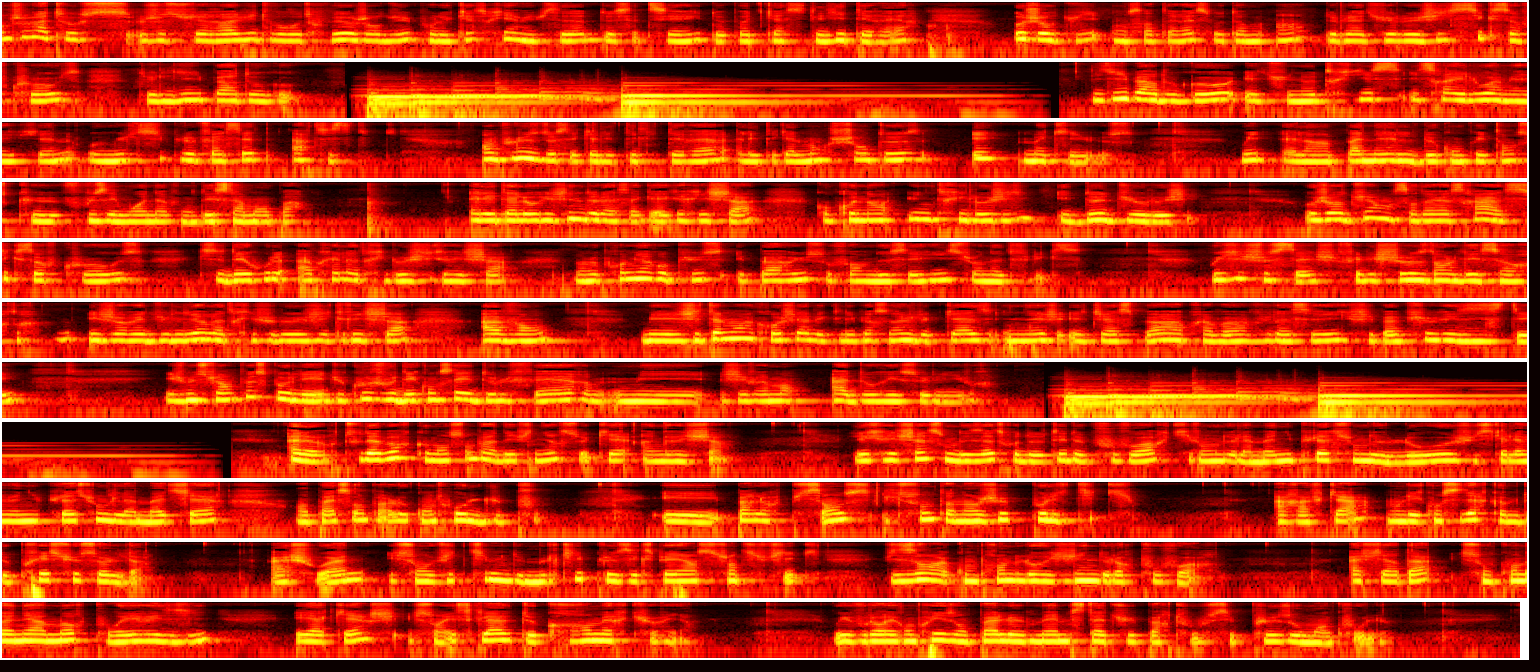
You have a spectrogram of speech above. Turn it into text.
Bonjour à tous, je suis ravie de vous retrouver aujourd'hui pour le quatrième épisode de cette série de podcasts littéraires. Aujourd'hui, on s'intéresse au tome 1 de la duologie Six of Crows de Lee Bardugo. Lee Bardugo est une autrice israélo-américaine aux multiples facettes artistiques. En plus de ses qualités littéraires, elle est également chanteuse et maquilleuse. Oui, elle a un panel de compétences que vous et moi n'avons décemment pas. Elle est à l'origine de la saga Grisha, comprenant une trilogie et deux duologies. Aujourd'hui, on s'intéressera à Six of Crows, qui se déroule après la trilogie Grisha, dont le premier opus est paru sous forme de série sur Netflix. Oui, je sais, je fais les choses dans le désordre, et j'aurais dû lire la trilogie Grisha avant, mais j'ai tellement accroché avec les personnages de Kaz, Inej et Jasper après avoir vu la série que j'ai pas pu résister. Et je me suis un peu spoilée, du coup je vous déconseille de le faire, mais j'ai vraiment adoré ce livre. Alors, tout d'abord, commençons par définir ce qu'est un Grisha. Les Grishas sont des êtres dotés de pouvoirs qui vont de la manipulation de l'eau jusqu'à la manipulation de la matière en passant par le contrôle du pouls et par leur puissance, ils sont un enjeu politique. À Ravka, on les considère comme de précieux soldats. À Shuan, ils sont victimes de multiples expériences scientifiques visant à comprendre l'origine de leur pouvoir. À Firda, ils sont condamnés à mort pour hérésie, et à Kersh, ils sont esclaves de grands mercuriens. Oui, vous l'aurez compris, ils n'ont pas le même statut partout, c'est plus ou moins cool.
